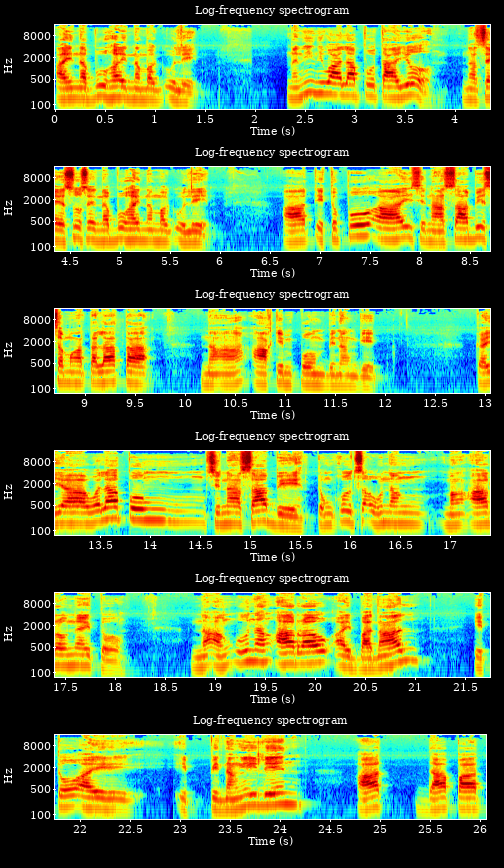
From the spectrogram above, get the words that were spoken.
ay nabuhay na mag-uli. Naniniwala po tayo na si Jesus ay nabuhay na mag-uli. At ito po ay sinasabi sa mga talata na akin pong binanggit. Kaya wala pong sinasabi tungkol sa unang mga araw na ito na ang unang araw ay banal, ito ay ipinangilin at dapat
